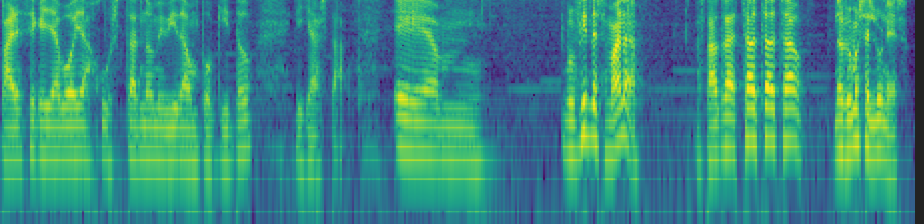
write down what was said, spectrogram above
parece que ya voy ajustando mi vida un poquito y ya está. Eh, buen fin de semana. Hasta otra. Chao, chao, chao. Nos vemos el lunes.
